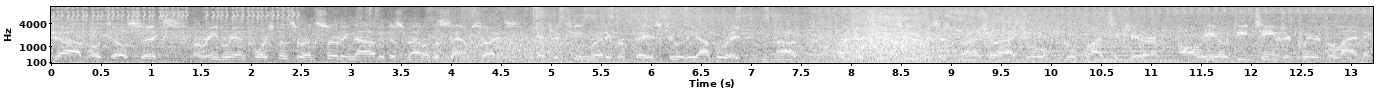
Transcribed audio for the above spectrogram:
Over. Good job, Hotel 6. Marine reinforcements are inserting now to dismantle the SAM sites. Get your team ready for phase two of the operation. Uh, Out. Hunter 2-2, this is Punisher Actual. Go flight secure. All EOD teams are cleared for landing.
